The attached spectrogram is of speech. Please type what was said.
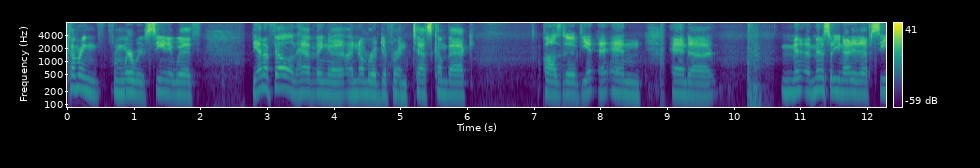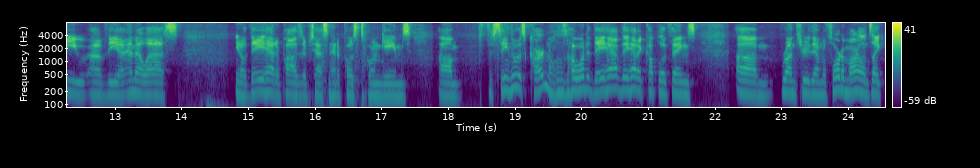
coming from where we're seeing it with the NFL and having a, a number of different tests come back positive, the and and uh, uh, Minnesota United FC of the uh, MLS, you know, they had a positive test and had to postpone games. Um, the St. Louis Cardinals, what did they have? They had a couple of things um, run through them. The Florida Marlins, like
